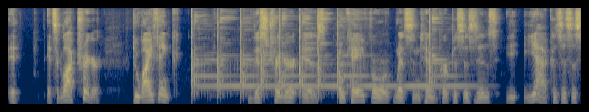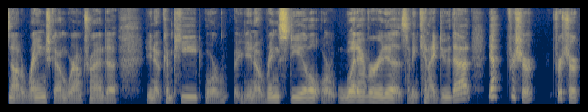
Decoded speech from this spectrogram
it it's a Glock trigger. Do I think this trigger is okay for what its intended purposes is? Yeah, because this is not a range gun where I'm trying to, you know, compete or, you know, ring steel or whatever it is. I mean, can I do that? Yeah, for sure. For sure.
